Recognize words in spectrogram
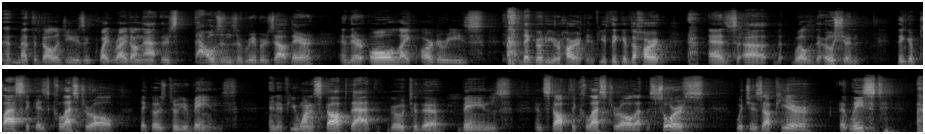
That methodology isn't quite right on that. There's thousands of rivers out there, and they're all like arteries that go to your heart. And if you think of the heart as, uh, the, well, the ocean, Think of plastic as cholesterol that goes through your veins. And if you want to stop that, go to the veins and stop the cholesterol at the source, which is up here, at least a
